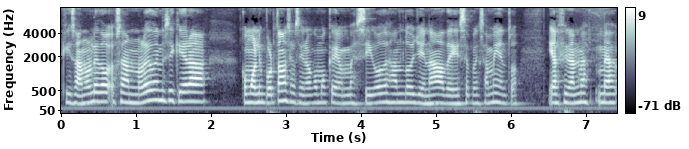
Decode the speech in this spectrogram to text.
quizá no le doy, o sea, no le doy ni siquiera como la importancia, sino como que me sigo dejando llenada de ese pensamiento y al final me, me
